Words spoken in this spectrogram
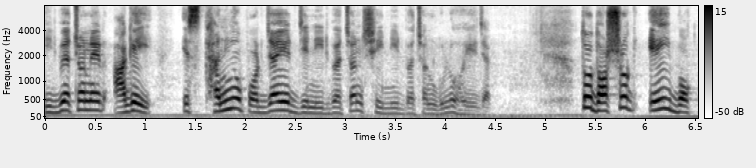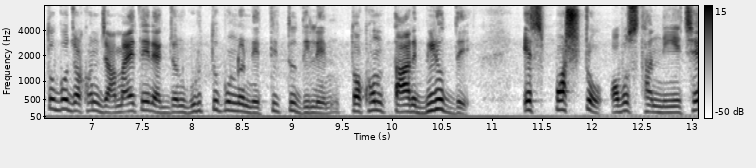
নির্বাচনের আগেই স্থানীয় পর্যায়ের যে নির্বাচন, সেই নির্বাচনগুলো হয়ে যাবে তো দর্শক, এই বক্তব্য যখন জামায়াতের একজন গুরুত্বপূর্ণ নেতৃত্ব দিলেন, তখন তার বিরুদ্ধে স্পষ্ট অবস্থান নিয়েছে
